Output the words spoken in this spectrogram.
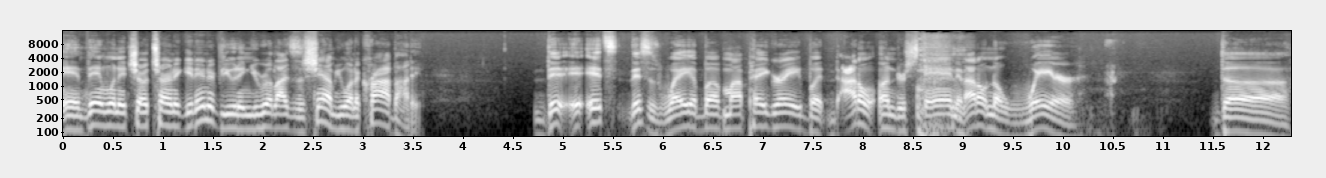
And then when it's your turn to get interviewed and you realize it's a sham, you want to cry about it. It's this is way above my pay grade, but I don't understand and I don't know where the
